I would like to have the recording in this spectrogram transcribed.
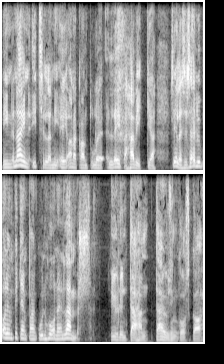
niin näin itselläni ei ainakaan tule leipähävikkiä. Siellä se säilyy paljon pitempään kuin huoneen lämmössä. Yhdyn tähän täysin, koska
